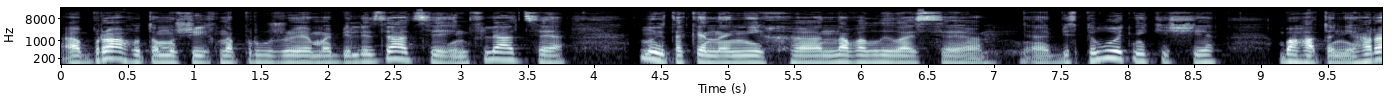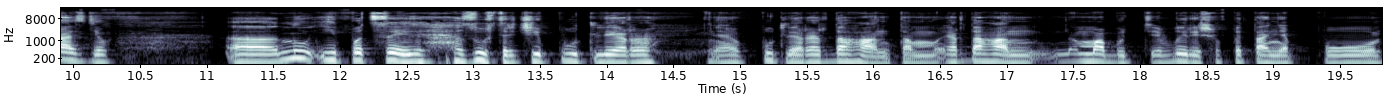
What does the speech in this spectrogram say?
е, брагу, тому що їх напружує мобілізація, інфляція. Ну і таке на них навалилось безпілотники ще, багато негараздів. Ну і по цій зустрічі Путлер, Путлер Ердоган. Там Ердоган, мабуть, вирішив питання по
